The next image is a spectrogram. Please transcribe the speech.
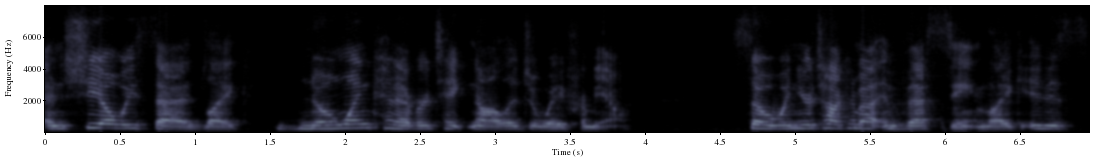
And she always said, like, no one can ever take knowledge away from you. So when you're talking about investing, like it is,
